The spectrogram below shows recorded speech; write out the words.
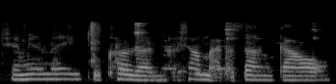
前面那一组客人好像买了蛋糕，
